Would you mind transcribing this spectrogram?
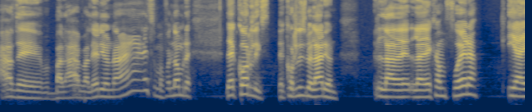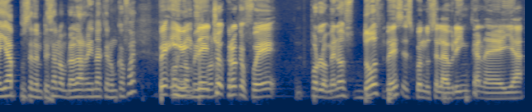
ah, de Val- Valerion, ay, se me fue el nombre, de Corlys, de Corlys Velaryon. La, de- la dejan fuera y a ella pues se le empieza a nombrar la reina que nunca fue. Pe- Por Y de hecho, ¿no? creo que fue por lo menos dos veces cuando se la brincan a ella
